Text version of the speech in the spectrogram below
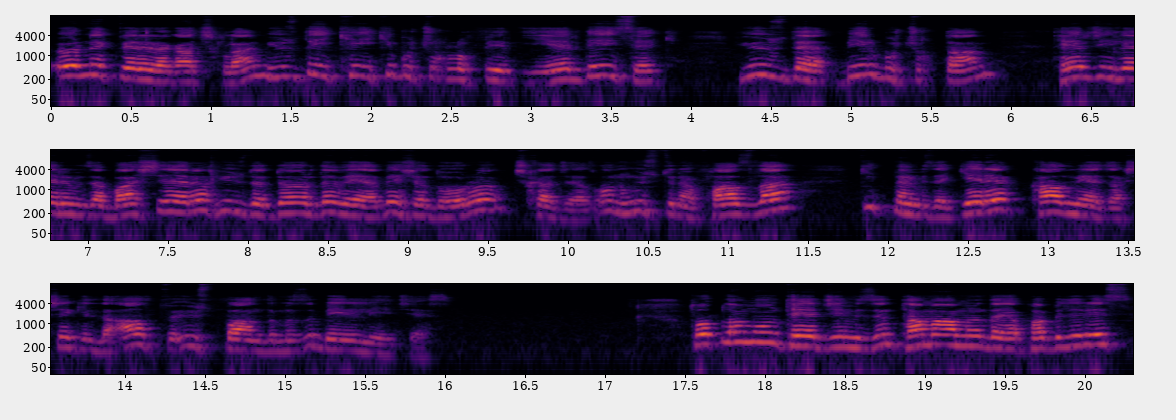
örnek vererek açıklayayım. %2, 2,5'luk bir yerdeysek %1,5'tan tercihlerimize başlayarak %4'e veya 5'e doğru çıkacağız. Onun üstüne fazla gitmemize gerek kalmayacak şekilde alt ve üst bandımızı belirleyeceğiz. Toplam 10 tercihimizin tamamını da yapabiliriz.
